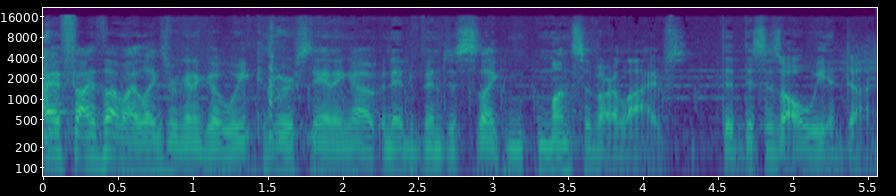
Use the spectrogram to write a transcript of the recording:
I, I thought my legs were going to go weak because we were standing up and it had been just like months of our lives that this is all we had done.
